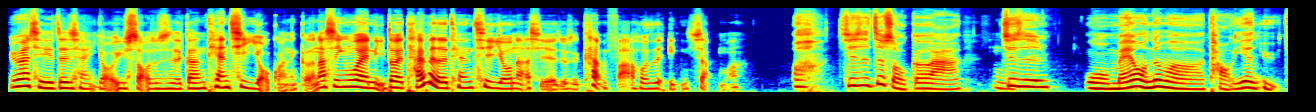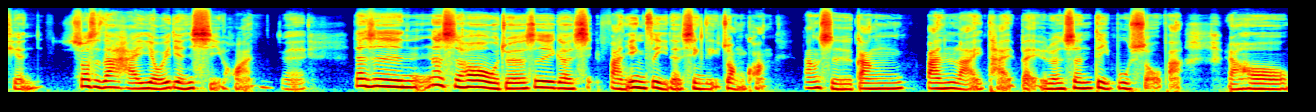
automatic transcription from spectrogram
因为其实之前有一首就是跟天气有关的歌，那是因为你对台北的天气有哪些就是看法或是影响吗？哦，其实这首歌啊，其实我没有那么讨厌雨天，说实在还有一点喜欢。对，但是那时候我觉得是一个反映自己的心理状况。当时刚搬来台北，人生地不熟吧，然后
